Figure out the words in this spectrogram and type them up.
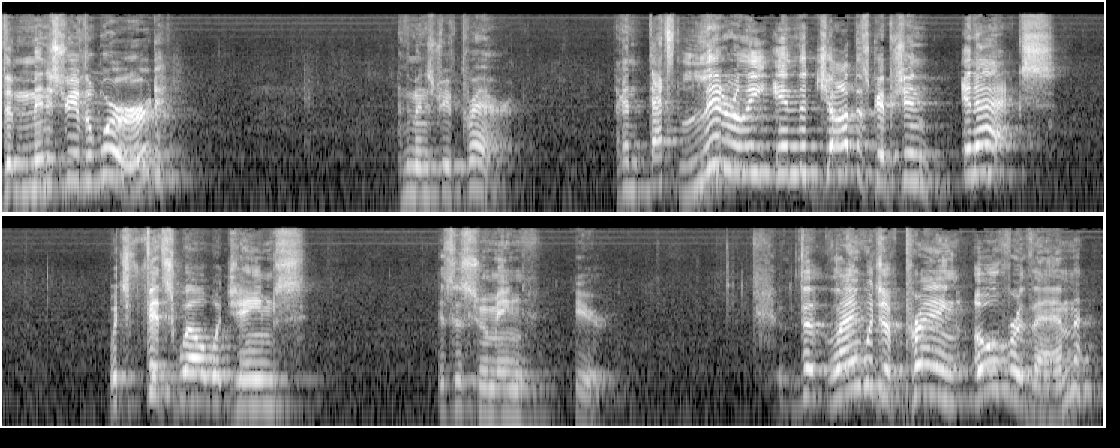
the ministry of the word and the ministry of prayer. And that's literally in the job description in Acts, which fits well what James is assuming here. The language of praying over them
